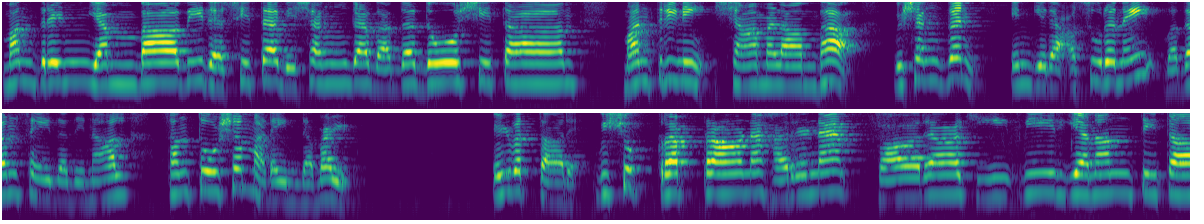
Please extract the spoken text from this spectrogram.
மந்திரிண்யம்பாவிரசித விஷங்க வததோஷிதா மந்திரிணி ஷாமளாம்பா விஷங்கன் என்கிற அசுரனை வதம் செய்ததினால் சந்தோஷம் அடைந்தவள் எழுபத்தாறு விஷுக்ர பிராணஹரண வாராகி வீரியனந்திதா.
